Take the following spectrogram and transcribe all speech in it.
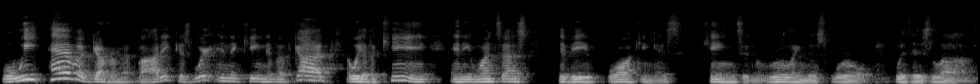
Well, we have a government body because we're in the kingdom of God. And we have a king, and he wants us to be walking as kings and ruling this world with his love.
